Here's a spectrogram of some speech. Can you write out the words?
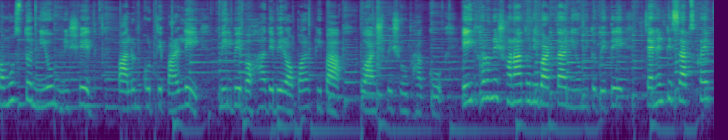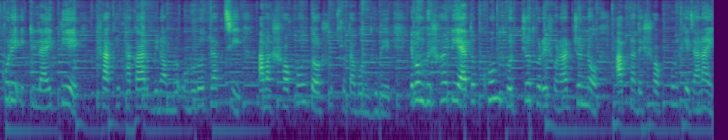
সমস্ত নিয়ম নিষেধ পালন করতে পারলেই মিলবে মহাদেবের অপার কৃপা ও আসবে সৌভাগ্য। এই ধরনের সনাতনী বার্তা নিয়মিত পেতে চ্যানেলটি সাবস্ক্রাইব করে একটি লাইক দিয়ে সাথে থাকার বিনম্র অনুরোধ রাখছি আমার সকল দর্শক শ্রোতা বন্ধুদের। এবং বিষয়টি এতক্ষণ ধৈর্য ধরে শোনার জন্য আপনাদের সকলকে জানাই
